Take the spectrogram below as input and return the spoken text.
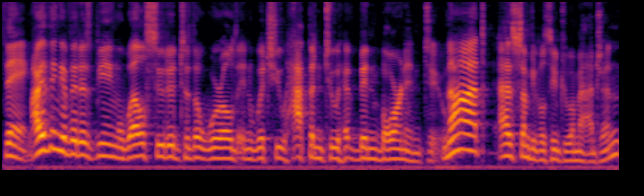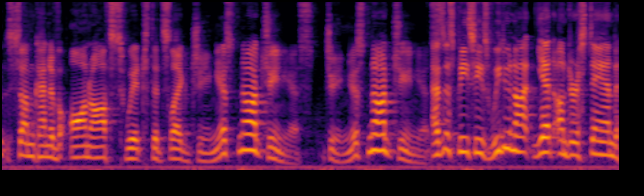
thing. I think of it as being well suited to the world in which you happen to have been born into. Not, as some people seem to imagine, some kind of on off switch that's like genius, not genius, genius, not genius. As a species, we do not yet understand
